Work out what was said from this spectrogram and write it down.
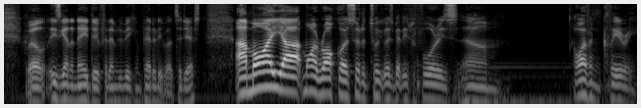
well, he's going to need to for them to be competitive, I'd suggest. Uh, my uh, my rock, I sort of talked you about this before, is um, Ivan Cleary.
